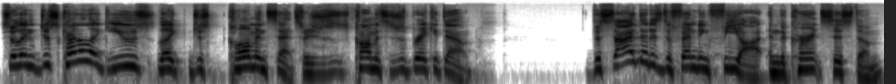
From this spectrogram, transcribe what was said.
So then just kind of like use like just common sense or just common sense. Just break it down the side that is defending fiat and the current system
